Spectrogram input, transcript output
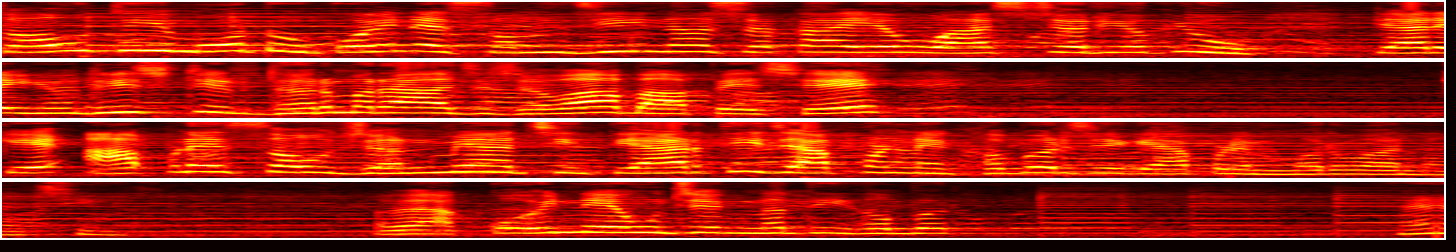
સૌથી મોટું કોઈને સમજી ન શકાય એવું આશ્ચર્ય કયું? ત્યારે યુધિષ્ઠિર ધર્મરાજ જવાબ આપે છે કે આપણે સૌ જન્મ્યા છીએ, ત્યારથી જ આપણને ખબર છે કે આપણે મરવાના છીએ. હવે આ કોઈને એવું છે કે નથી ખબર? હે?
